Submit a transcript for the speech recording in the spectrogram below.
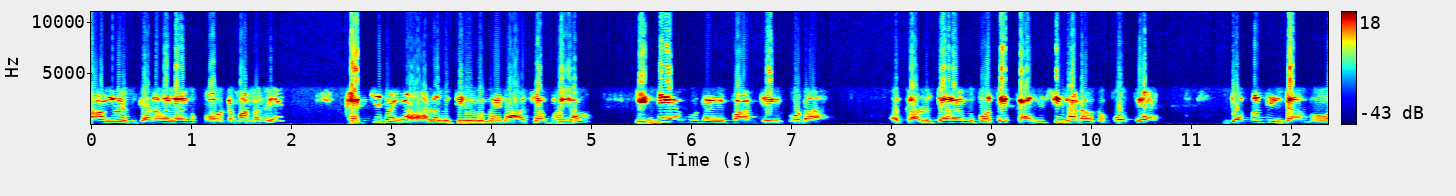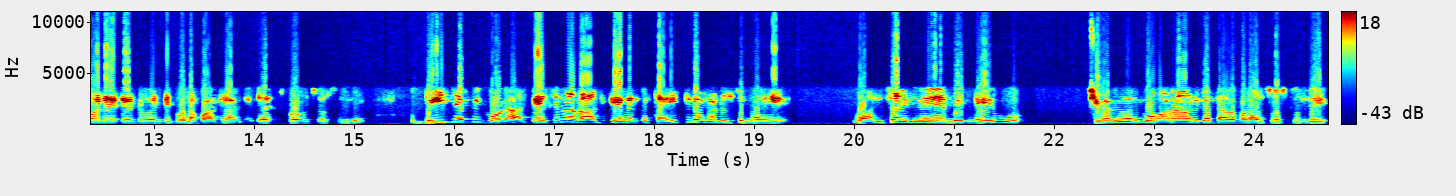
కాంగ్రెస్ గెలవలేకపోవటం అన్నది ఖచ్చితంగా వాళ్ళకు తీవ్రమైన ఆశాభంగం. ఇండియా కూటమి పార్టీలు కూడా కళ్ళు తెరవకపోతే కలిసి నడవకపోతే దెబ్బతింటాము అనేటటువంటి గుణపాఠాన్ని నేర్చుకోవాల్సి వస్తుంది. బీజేపీ కూడా దేశంలో రాజకీయాలు ఎంత టైట్గా నడుస్తున్నాయి వన్ సైడ్గా ఏమీ లేవు చివరి వరకు హోరావరిగా తలపడాల్సి వస్తుంది.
